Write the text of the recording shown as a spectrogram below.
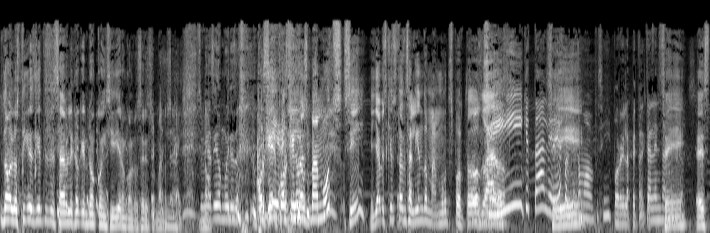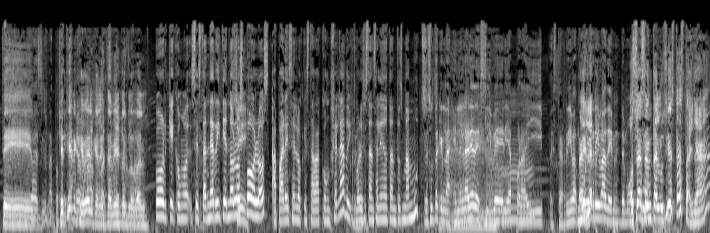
no, los tigres dientes de sable creo que no coincidieron con los seres humanos. No. hubiera sido muy... des- Porque, sí, porque sí lo- los mamuts, sí, y ya ves que están saliendo mamuts por todos lados. Sí, ¿qué tal, eh? Sí. Porque como, pues, sí, Por el el apetito. Sí, calentamiento. este, Iba a decir una ¿qué tiene que ver el calentamiento global? Porque como se están derritiendo los Sí. polos, aparece lo que estaba congelado y por eso están saliendo tantos mamuts. Resulta que en, la, en el área de Siberia, por ahí, este, arriba, muy arriba de, de O sea, Moscú. Santa Lucía está hasta allá,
